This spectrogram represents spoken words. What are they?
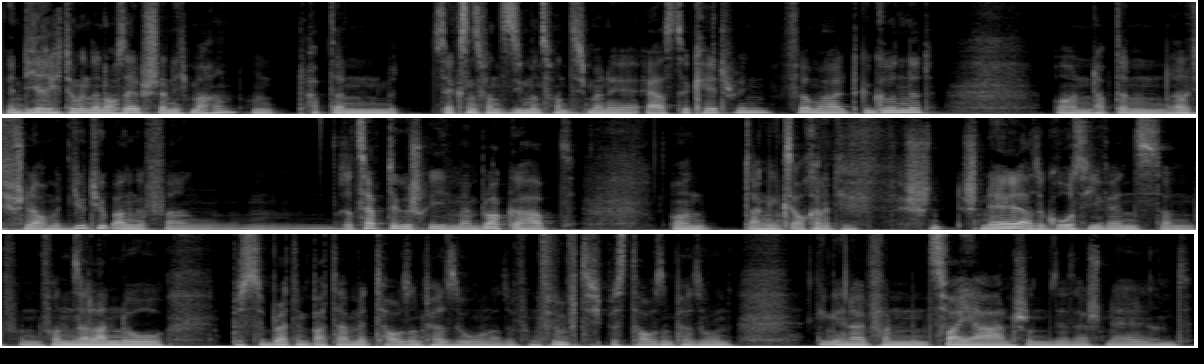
in die Richtung dann auch selbstständig machen und habe dann mit 26, 27 meine erste Catering-Firma halt gegründet und habe dann relativ schnell auch mit YouTube angefangen, Rezepte geschrieben, meinen Blog gehabt und dann ging es auch relativ sch schnell, also große Events dann von, von Salando bis zu Bread and Butter mit 1000 Personen, also von 50 bis 1000 Personen, ging innerhalb von zwei Jahren schon sehr, sehr schnell und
